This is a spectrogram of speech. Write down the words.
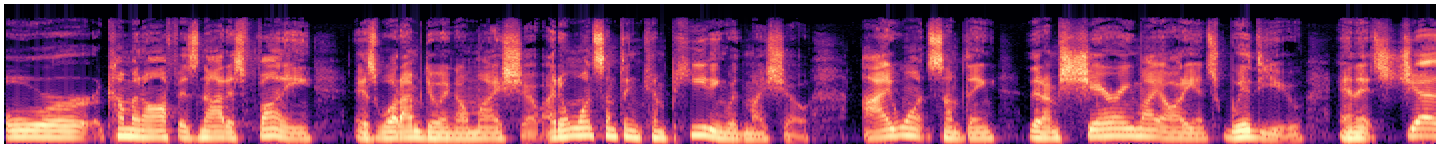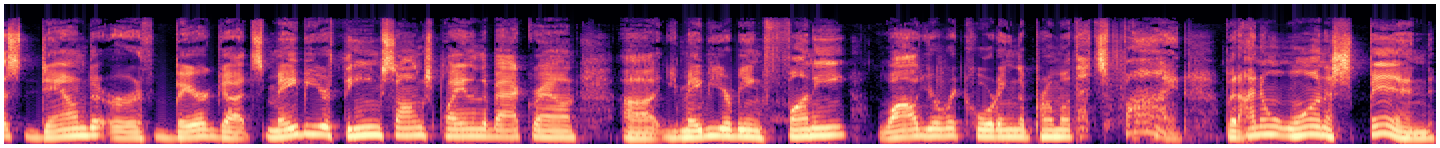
or coming off as not as funny as what I'm doing on my show. I don't want something competing with my show. I want something that I'm sharing my audience with you, and it's just down to earth, bare guts. Maybe your theme song's playing in the background. Uh, you, maybe you're being funny while you're recording the promo. That's fine, but I don't want to spend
